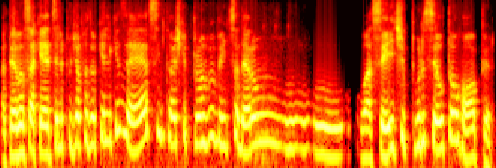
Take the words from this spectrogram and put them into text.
até lançar Cats, ele podia fazer o que ele quisesse, então acho que provavelmente só deram o, o, o aceite por ser o Tom Hopper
